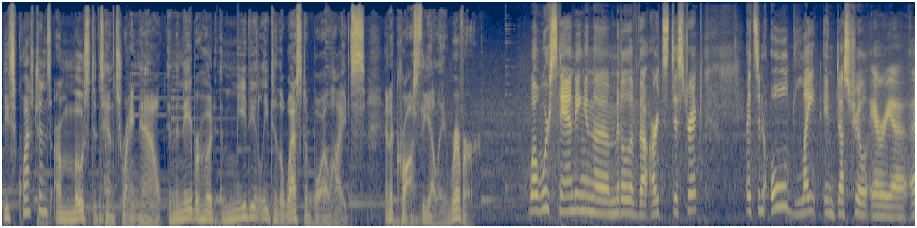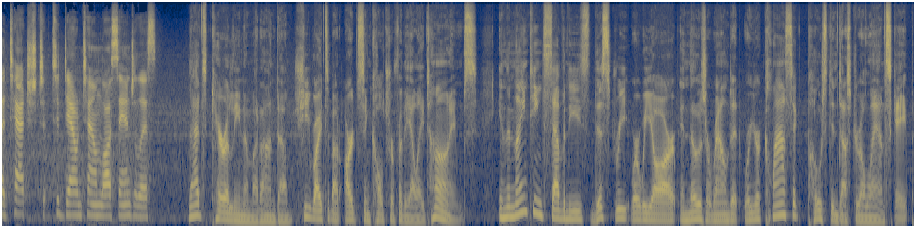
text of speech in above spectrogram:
These questions are most intense right now in the neighborhood immediately to the west of Boyle Heights and across the LA River. Well, we're standing in the middle of the Arts District. It's an old light industrial area attached to downtown Los Angeles. That's Carolina Miranda. She writes about arts and culture for the LA Times. In the 1970s, this street where we are and those around it were your classic post industrial landscape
